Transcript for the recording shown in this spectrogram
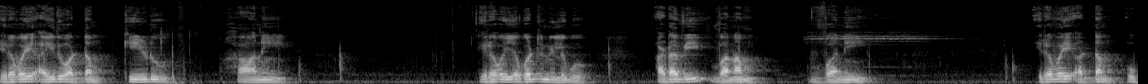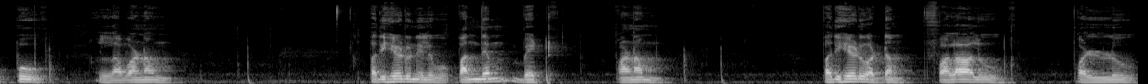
ఇరవై ఐదు అడ్డం కీడు హాని. ఇరవై ఒకటి నిలువు అడవి వనం వని. ఇరవై అడ్డం ఉప్పు లవణం. పదిహేడు నిలువు పందెం బెట్ పణం. పదిహేడు అడ్డం ఫలాలు పళ్ళు.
